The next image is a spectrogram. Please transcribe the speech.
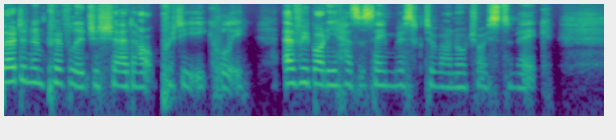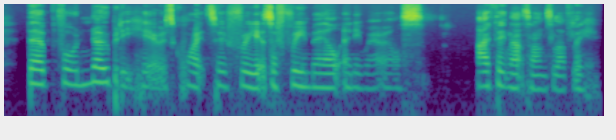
Burden and privilege are shared out pretty equally. Everybody has the same risk to run or choice to make. Therefore, nobody here is quite so free as a free male anywhere else. I think that sounds lovely.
